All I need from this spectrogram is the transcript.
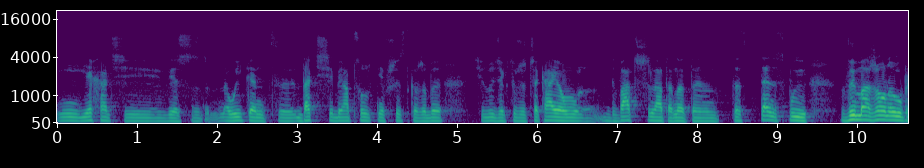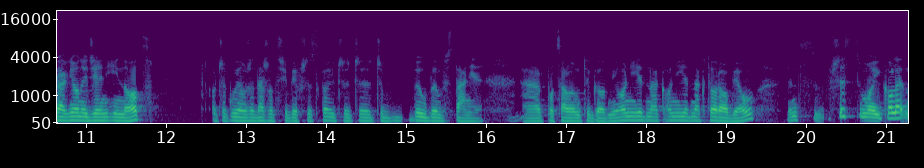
i jechać, wiesz, na weekend, y, dać siebie absolutnie wszystko, żeby ci ludzie, którzy czekają 2-3 lata na ten, ten, swój wymarzony, upragniony dzień i noc, oczekują, że dasz od siebie wszystko i czy, czy, czy byłbym w stanie e, po całym tygodniu. Oni jednak, oni jednak to robią, więc wszyscy moi koledzy,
